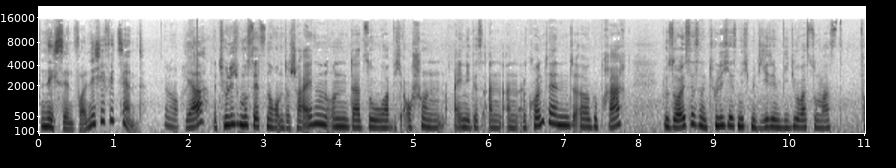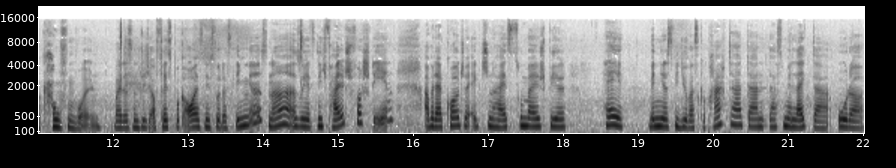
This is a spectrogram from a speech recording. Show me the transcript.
nicht sinnvoll, nicht effizient. Genau. Ja? Natürlich musst du jetzt noch unterscheiden und dazu habe ich auch schon einiges an, an, an Content äh, gebracht. Du sollst es natürlich jetzt nicht mit jedem Video, was du machst, verkaufen wollen, weil das natürlich auf Facebook auch jetzt nicht so das Ding ist. Ne? Also jetzt nicht falsch verstehen, aber der Call to Action heißt zum Beispiel, hey, wenn dir das Video was gebracht hat, dann lass mir ein Like da. Oder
